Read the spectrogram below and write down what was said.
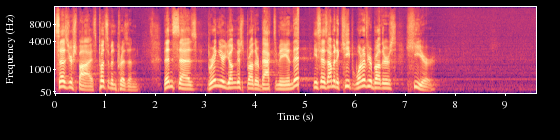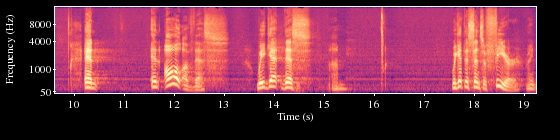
Says you're spies, puts them in prison, then says, Bring your youngest brother back to me. And then he says, I'm going to keep one of your brothers here. And in all of this, we get this. Um, we get this sense of fear, right,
